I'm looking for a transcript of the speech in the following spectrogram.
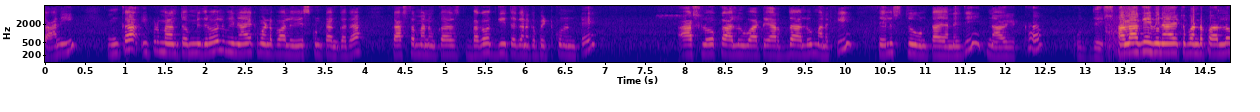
కానీ ఇంకా ఇప్పుడు మనం తొమ్మిది రోజులు వినాయక మండపాలు వేసుకుంటాం కదా కాస్త మనం కాస్త భగవద్గీత గనక పెట్టుకుని ఉంటే ఆ శ్లోకాలు వాటి అర్థాలు మనకి తెలుస్తూ ఉంటాయనేది నా యొక్క ఉద్దేశం. అలాగే వినాయక మండపాల్లో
